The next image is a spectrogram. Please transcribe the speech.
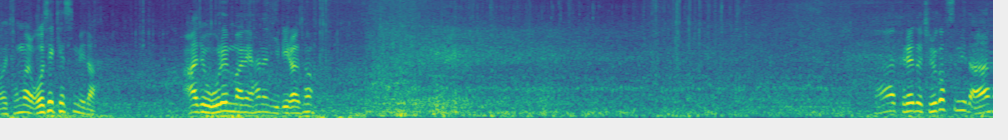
어, 정말 어색했습니다. 아주 오랜만에 하는 일이라서 아, 그래도 즐겁습니다.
